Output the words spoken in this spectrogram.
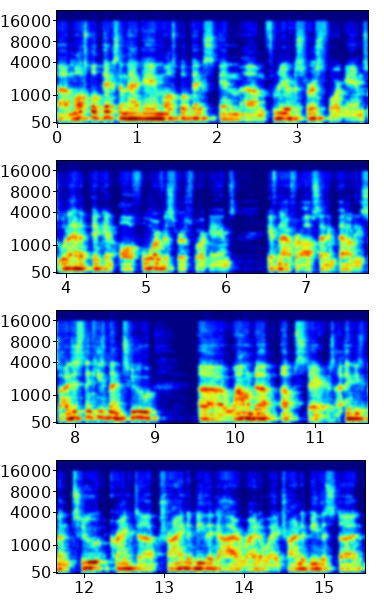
uh, multiple picks in that game, multiple picks in um, three of his first four games. Would have had a pick in all four of his first four games, if not for offsetting penalties. So I just think he's been too uh, wound up upstairs. I think he's been too cranked up, trying to be the guy right away, trying to be the stud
